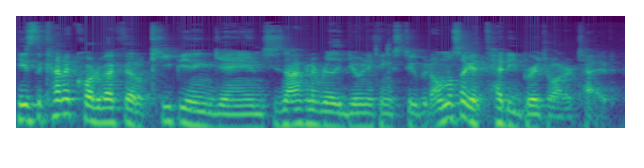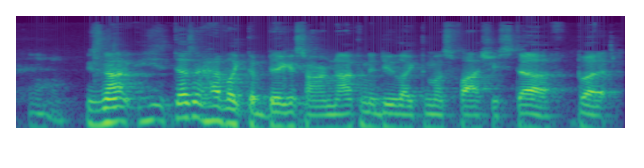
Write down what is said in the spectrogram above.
He's the kind of quarterback that'll keep you in games. He's not going to really do anything stupid, almost like a Teddy Bridgewater type. Mm-hmm. He's not. He doesn't have like the biggest arm. Not going to do like the most flashy stuff, but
